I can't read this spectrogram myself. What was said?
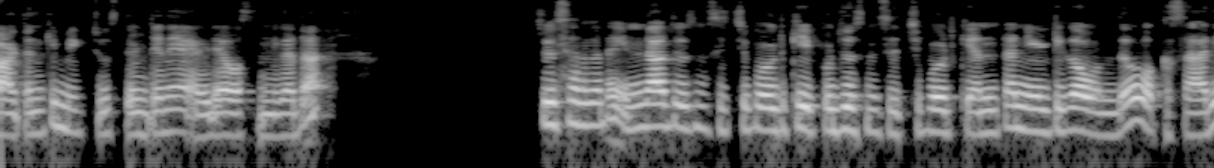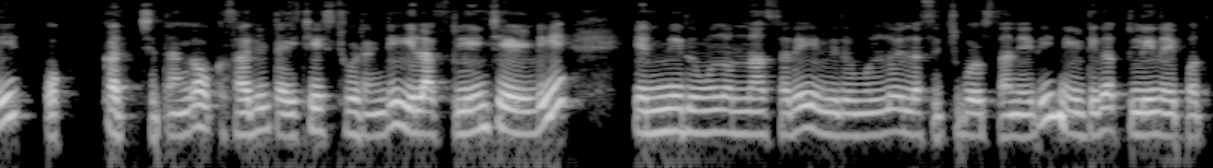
కాటన్కి మీకు చూస్తుంటేనే ఐడియా వస్తుంది కదా. చూసారు కదా ఇందా చూసిన స్విచ్ బోర్డ్కి ఇప్పుడు చూసిన స్విచ్ బోర్డ్కి ఎంత నీట్గా ఉందో ఒకసారి ఖచ్చితంగా ఒకసారి ట్రై చేసి చూడండి. ఇలా క్లీన్ చేయండి. ఎన్ని రూములు ఉన్నా సరే ఎన్ని రూముల్లో ఇలా స్విచ్ బోర్డ్స్ అనేది నీట్గా క్లీన్ అయిపోతుంది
